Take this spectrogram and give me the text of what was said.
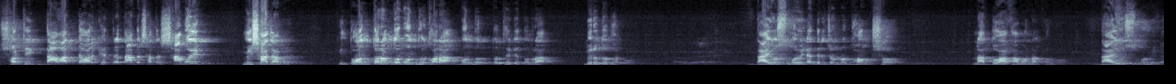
সঠিক দাওয়াত দেওয়ার ক্ষেত্রে তাদের সাথে সাময়িক মিশা যাবে। কিন্তু অন্তরঙ্গ বন্ধু করা, বন্ধুত্ব থেকে তোমরা বিরত থাকো। দায়ুস মহিলাদের জন্য ধ্বংস না দোয়া কামনা করব। দায়ুস মহিলা।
